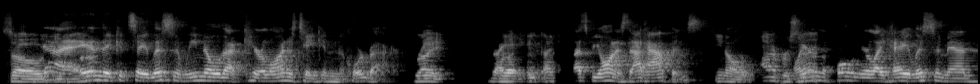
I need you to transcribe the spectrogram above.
So yeah, and they could say, listen, we know that Carolina's taking a quarterback. Right right? I mean, let's be honest, that happens. You know, 100%. While you're on the phone, you're like, hey, listen, man,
